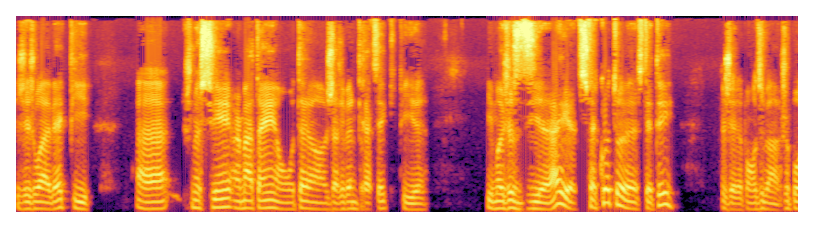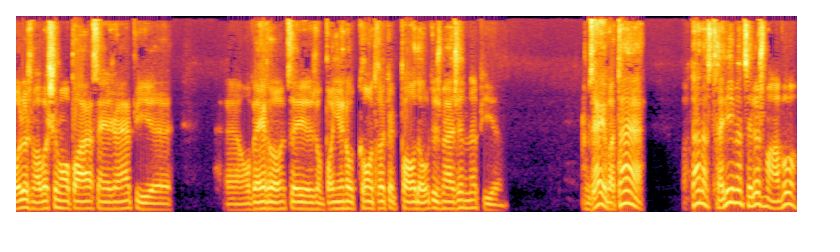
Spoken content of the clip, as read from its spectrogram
j'ai joué avec. Puis euh, je me souviens, un matin, on était, j'arrivais à une pratique, puis euh, il m'a juste dit euh, Hey, tu fais quoi toi cet été? J'ai répondu ben, je sais pas, là, je m'en vais chez mon père à Saint-Jean, puis euh, euh, on verra. Tu sais, je vais me un autre contrat quelque part d'autre, j'imagine. Là, puis euh, il me dit Hey, va-t'en, en Australie, sais, là, je m'en vais.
